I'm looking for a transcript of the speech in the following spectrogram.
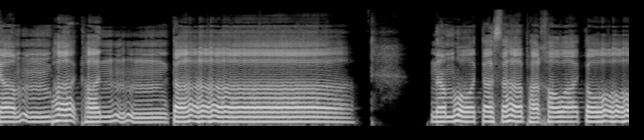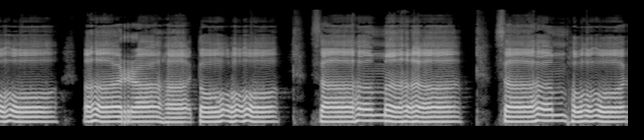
ยัมพะทันตานโมตัสสะภะคะวะโต อะระหะโตสัมมาสัมพุท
